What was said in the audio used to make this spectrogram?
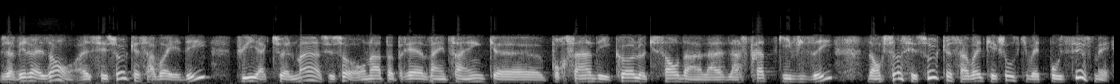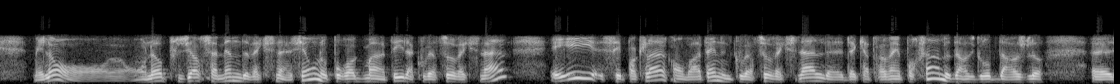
Vous avez raison. C'est sûr que ça va aider. Puis actuellement, c'est ça, on a à peu près 25% euh, des cas là, qui sont dans la, strate qui est visée. Donc ça, c'est sûr que ça va être quelque chose qui va être positif. Mais, mais là, on, a plusieurs semaines de vaccination là, pour augmenter la couverture vaccinale. Et c'est pas clair qu'on va atteindre une couverture vaccinale de 80 là, dans ce groupe d'âge-là. Euh,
